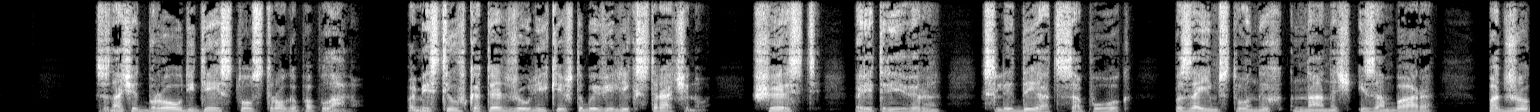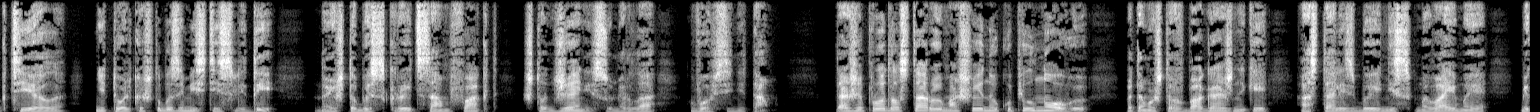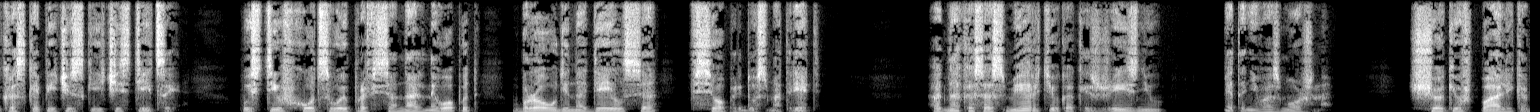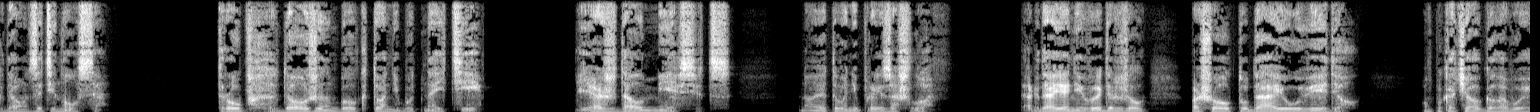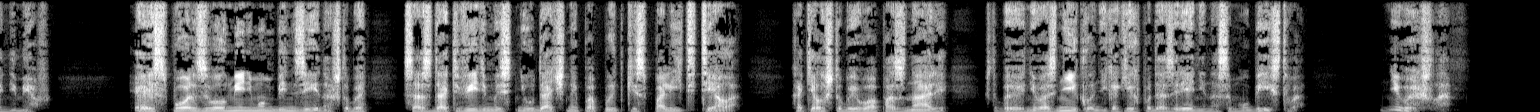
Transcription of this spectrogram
Значит, Броуди действовал строго по плану. Поместил в коттедже улики, чтобы вели к страчену. Шерсть ретривера, следы от сапог, позаимствованных на ночь из амбара, поджег тело не только чтобы замести следы, но и чтобы скрыть сам факт, что Дженнис умерла вовсе не там. Даже продал старую машину и купил новую, потому что в багажнике остались бы несмываемые микроскопические частицы. Пустив в ход свой профессиональный опыт, Броуди надеялся все предусмотреть. Однако со смертью, как и с жизнью, это невозможно. Щеки впали, когда он затянулся. Труп должен был кто-нибудь найти. Я ждал месяц, но этого не произошло. Тогда я не выдержал, пошел туда и увидел. Он покачал головой, онемев. Я использовал минимум бензина, чтобы создать видимость неудачной попытки спалить тело. Хотел, чтобы его опознали, чтобы не возникло никаких подозрений на самоубийство. Не вышло.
